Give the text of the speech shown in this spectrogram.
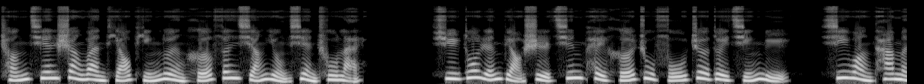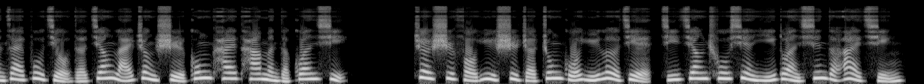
成千上万条评论和分享涌现出来。许多人表示钦佩和祝福这对情侣，希望他们在不久的将来正式公开他们的关系。这是否预示着中国娱乐界即将出现一段新的爱情？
